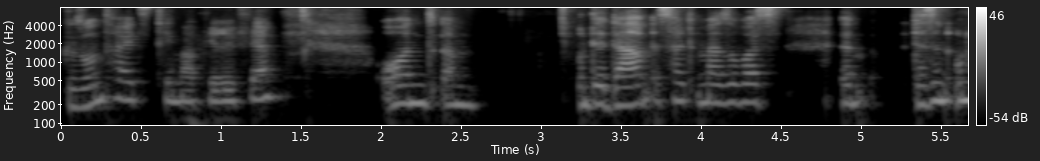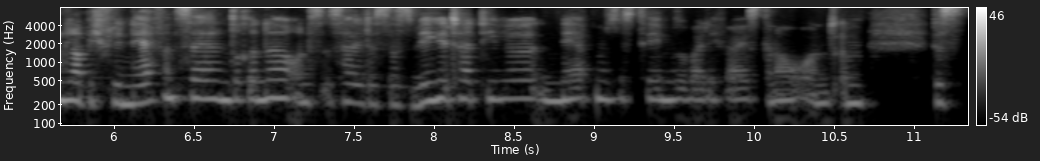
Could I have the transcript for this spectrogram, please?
Gesundheitsthema peripher und, ähm, und der Darm ist halt immer sowas, ähm, da sind unglaublich viele Nervenzellen drin und es ist halt das, das vegetative Nervensystem, soweit ich weiß, genau. Und ähm, das,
